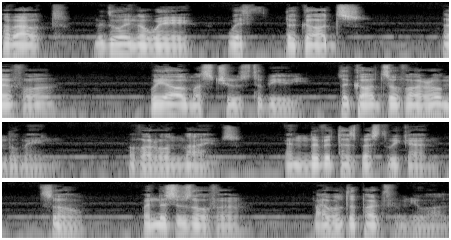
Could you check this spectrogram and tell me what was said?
about doing away with the gods. Therefore, we all must choose to be the gods of our own domain, of our own lives, and live it as best we can. So, when this is over, I will depart from you all,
